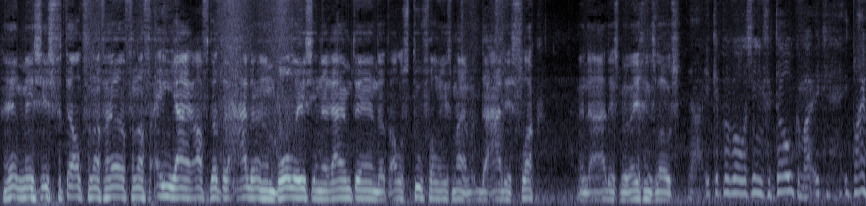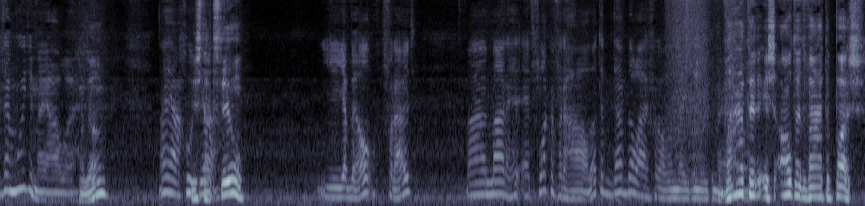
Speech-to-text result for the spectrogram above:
Hè, mensen is verteld vanaf, vanaf één jaar af dat de aarde een bol is in de ruimte en dat alles toeval is. Maar de aarde is vlak en de aarde is bewegingsloos. Ja, ik heb er wel eens in gedoken, maar ik, ik blijf daar moeite mee houden. Wat dan? Nou ja, goed. Je ja, staat stil. j- Jawel, vooruit. Maar, maar het, vlakke verhaal, dat, heb- daar blijf ik vooral een beetje moeite mee. Water is altijd waterpas.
